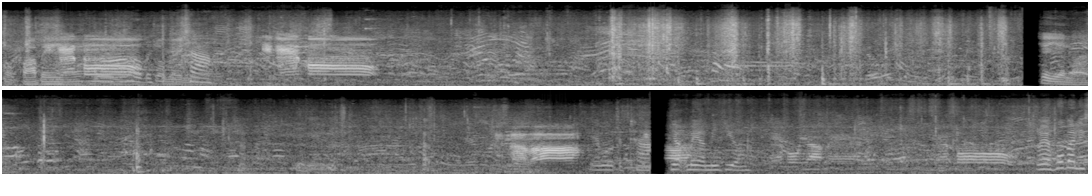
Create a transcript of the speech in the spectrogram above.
ဟောပါပဲဟုတ်ပြီတော့ပဲချာ ကျက်ရလားရဲမို့တထားညအမေအမီးကြည့်အောင်အဲဟိုဘက်လေး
